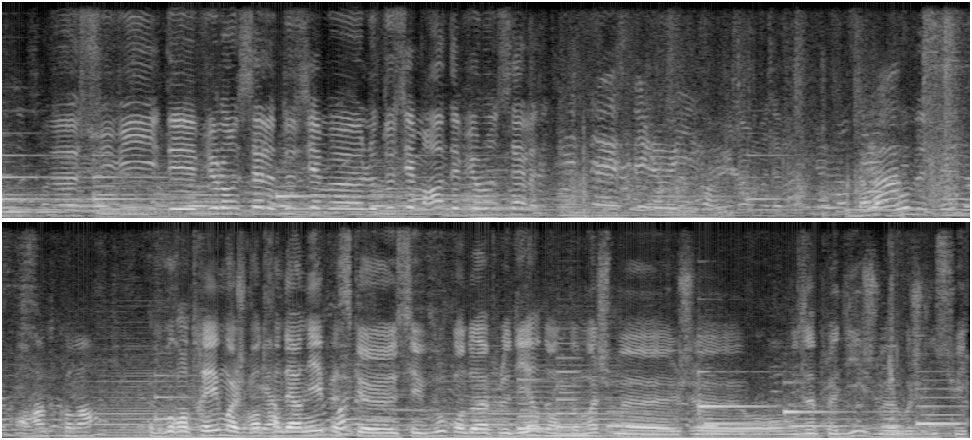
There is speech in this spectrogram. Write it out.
Euh, suivi des violoncelles, deuxième, euh, le deuxième rang des violoncelles. On rentre comment? Vous rentrez, moi je rentre en dernier parce que c'est vous qu'on doit applaudir. Donc moi je me, je, vous applaudit, je, je vous suis.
